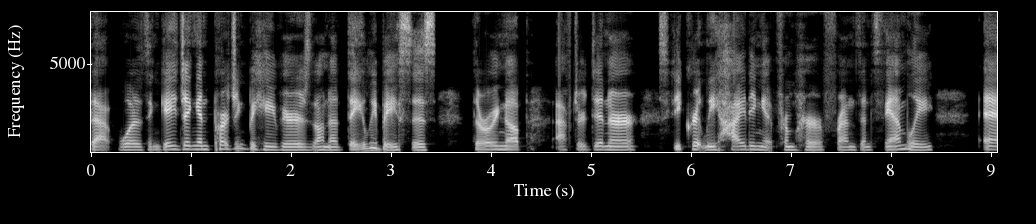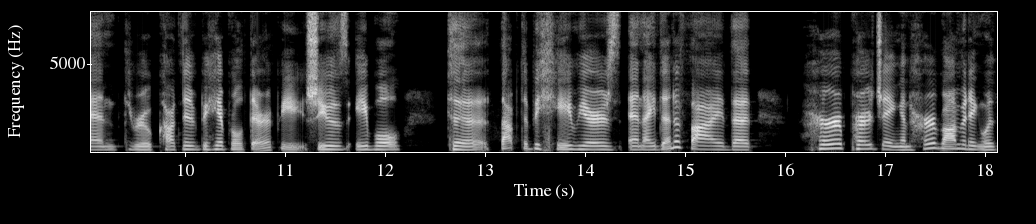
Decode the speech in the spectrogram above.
that was engaging in purging behaviors on a daily basis, throwing up after dinner, secretly hiding it from her friends and family. And through cognitive behavioral therapy, she was able to stop the behaviors and identify that her purging and her vomiting was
